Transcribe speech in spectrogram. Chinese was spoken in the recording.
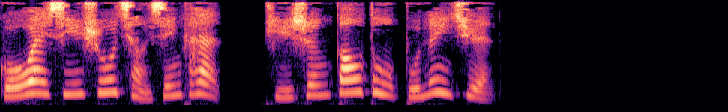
国外新书抢先看，提升高度不内卷。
